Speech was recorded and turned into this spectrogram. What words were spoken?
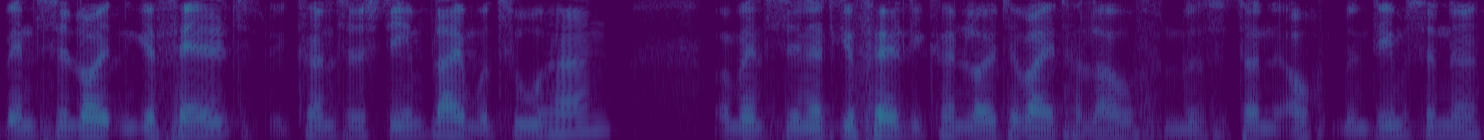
wenn es den Leuten gefällt, können sie stehen bleiben und zuhören. Und wenn es denen nicht gefällt, die können Leute weiterlaufen. Das ist dann auch in dem Sinne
